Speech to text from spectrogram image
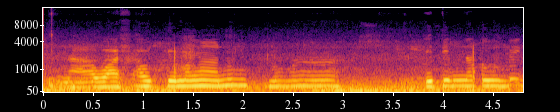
Na-wash out yung mga ano, mga itim na tubig.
